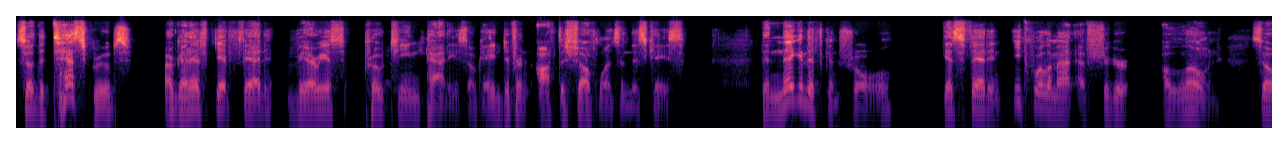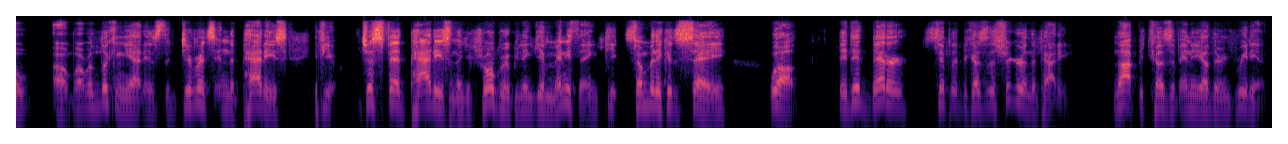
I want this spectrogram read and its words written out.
So the test groups are going to get fed various protein patties, okay, different off the shelf ones in this case. The negative control gets fed an equal amount of sugar alone. So uh, what we're looking at is the difference in the patties. If you just fed patties in the control group, you didn't give them anything, somebody could say, well, they did better simply because of the sugar in the patty, not because of any other ingredient.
